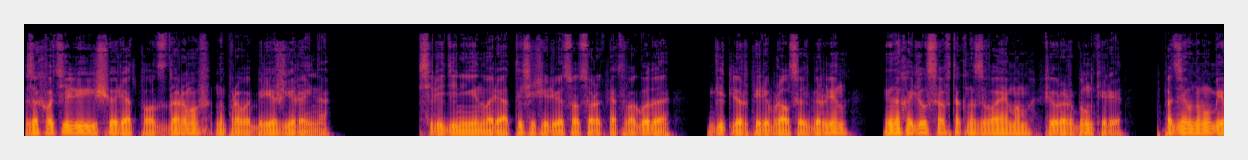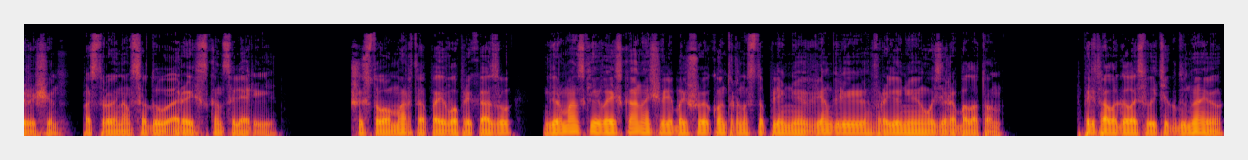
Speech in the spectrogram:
захватили еще ряд плацдармов на правобережье Рейна. В середине января 1945 года Гитлер перебрался в Берлин и находился в так называемом фюрер-бункере, подземном убежище, построенном в саду рейхсканцелярии. 6 марта по его приказу германские войска начали большое контрнаступление в Венгрии в районе озера Балатон. Предполагалось выйти к Дунаю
